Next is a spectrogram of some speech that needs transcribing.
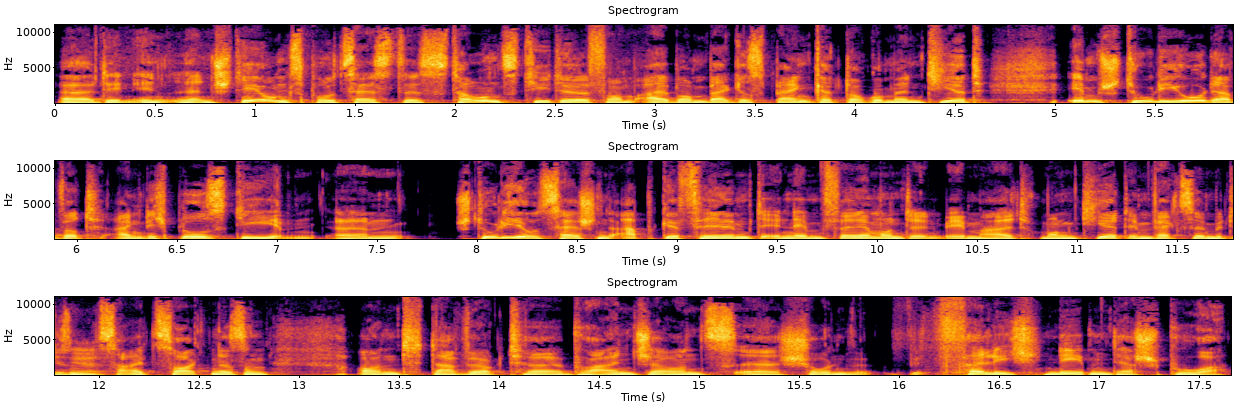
Äh, den Entstehungsprozess des Stones-Titel vom Album Beggars Banquet dokumentiert im Studio. Da wird eigentlich bloß die ähm, Studio-Session abgefilmt in dem Film und eben halt montiert im Wechsel mit diesen ja. Zeitzeugnissen. Und da wirkt äh, Brian Jones äh, schon völlig neben der Spur.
